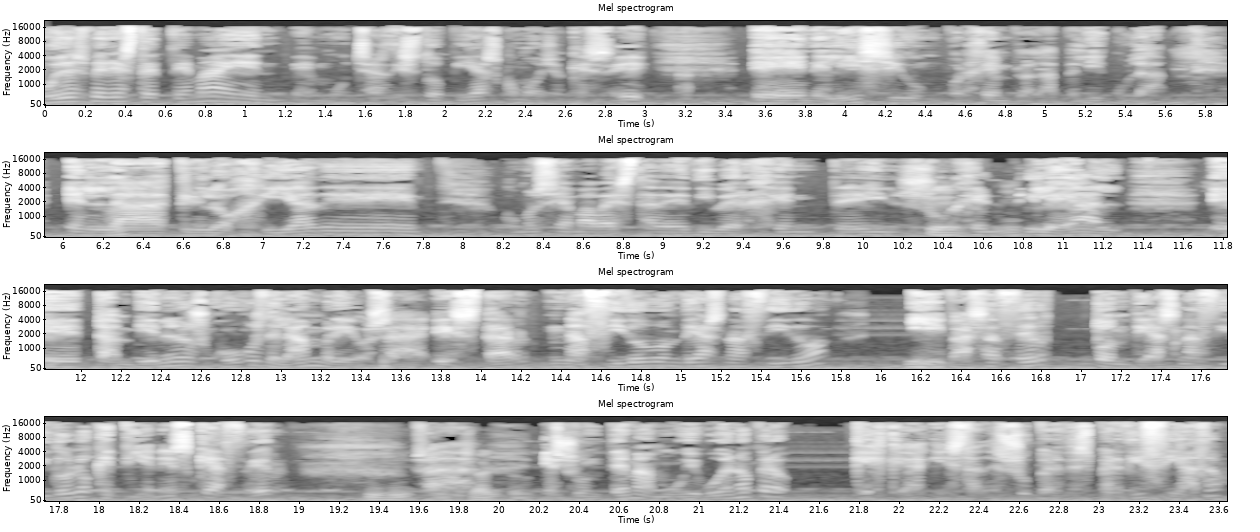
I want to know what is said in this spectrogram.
puedes ver este tema en, en muchas distopías como yo que sé, en Elysium, por ejemplo, la película, en la trilogía de, ¿cómo se llamaba esta de Divergente, Insurgente sí. y Leal? Eh, también en los Juegos del Hambre, o sea, estar nacido donde has nacido y vas a hacer donde has nacido lo que tienes que hacer. Uh -huh, o sea, exacto. es un tema muy bueno, pero que es que aquí está súper desperdiciado.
